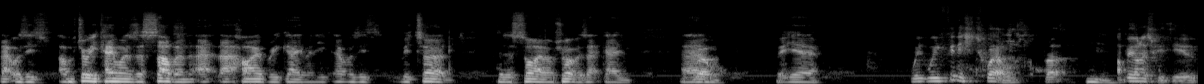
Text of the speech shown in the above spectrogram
that was his. I'm sure he came on as a sub and at that Highbury game, and he, that was his return to the side. I'm sure it was that game. Um, Well- but yeah, We, we finished 12th, but Hmm. I'll be honest with you,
